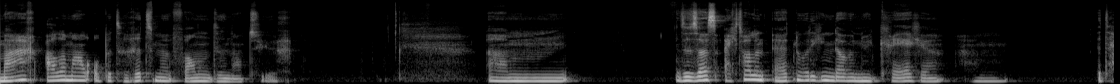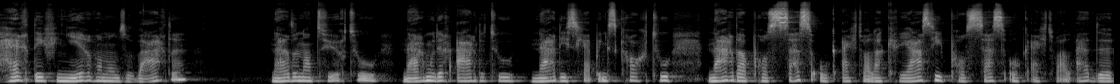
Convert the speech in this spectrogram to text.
maar allemaal op het ritme van de natuur. Um, dus dat is echt wel een uitnodiging dat we nu krijgen. Ehm, het herdefiniëren van onze waarden naar de natuur toe, naar moeder aarde toe, naar die scheppingskracht toe, naar dat proces ook echt wel, dat creatieproces ook echt wel. Hè? De,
